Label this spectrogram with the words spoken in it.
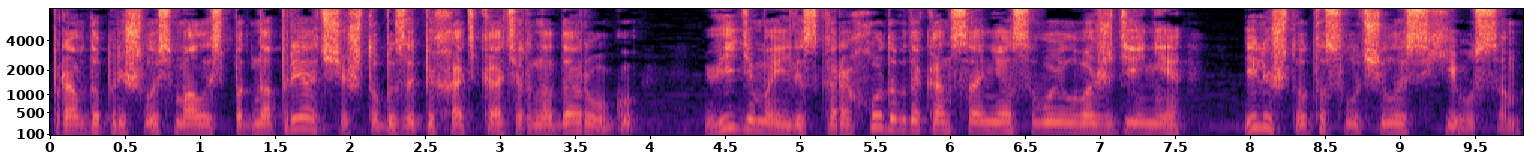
Правда, пришлось малость поднапрячься, чтобы запихать катер на дорогу. Видимо, или Скороходов до конца не освоил вождение, или что-то случилось с Хиусом.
